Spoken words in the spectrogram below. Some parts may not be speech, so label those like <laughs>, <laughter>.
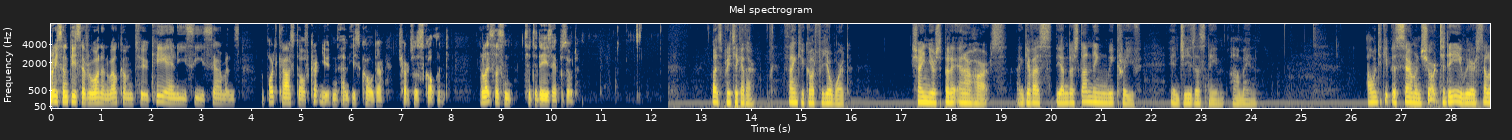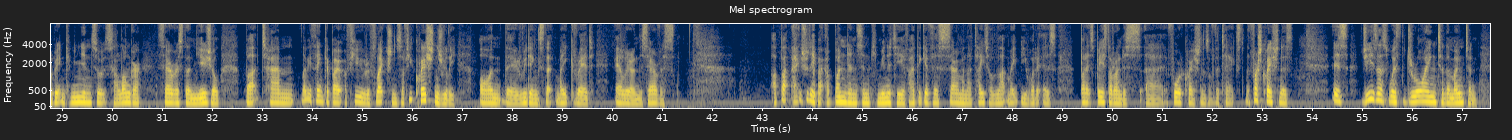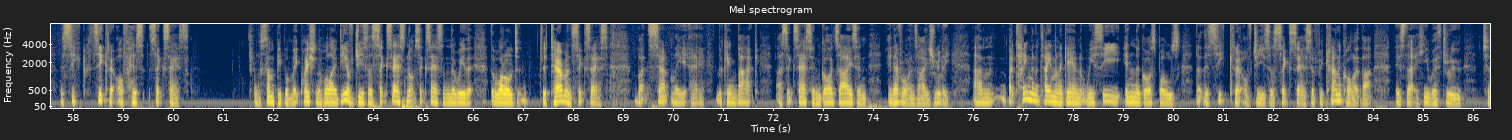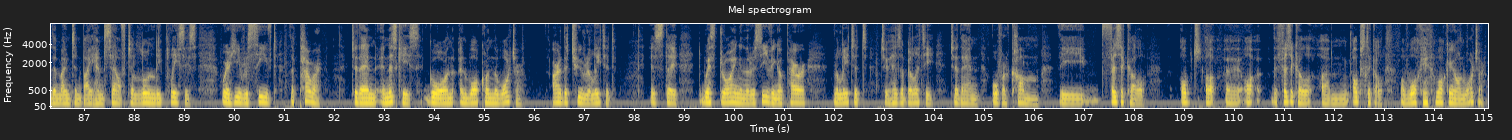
Grace and peace, everyone, and welcome to KNEC Sermons, a podcast of Kirknewton and East Calder Church of Scotland. And let's listen to today's episode. Let's pray together. Thank you, God, for your word. Shine your spirit in our hearts and give us the understanding we crave. In Jesus' name, Amen. I want to keep this sermon short today. We're celebrating communion, so it's a longer service than usual. But um, let me think about a few reflections, a few questions really, on the readings that Mike read earlier in the service. But it's really about abundance in community. If I had to give this sermon a title, that might be what it is. But it's based around uh, four questions of the text. The first question is is Jesus withdrawing to the mountain the secret of his success? Well, some people might question the whole idea of Jesus' success, not success in the way that the world determines success, but certainly uh, looking back, a success in God's eyes and in everyone's eyes, really. Um, but time and time and again, we see in the Gospels that the secret of Jesus' success, if we can call it that, is that he withdrew to the mountain by himself to lonely places where he received the power to then, in this case, go on and walk on the water. Are the two related? Is the withdrawing and the receiving of power related to his ability to then overcome the physical uh, uh, the physical um, obstacle of walking <laughs> walking on water.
